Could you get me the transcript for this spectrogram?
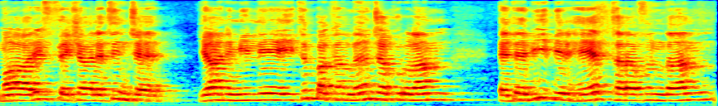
marif vekaletince yani Milli Eğitim Bakanlığı'nca kurulan edebi bir heyet tarafından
